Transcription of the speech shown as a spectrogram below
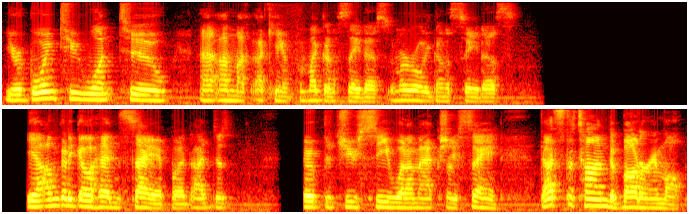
You're going to want to Uh, I'm not. I can't. Am I gonna say this? Am I really gonna say this? Yeah, I'm gonna go ahead and say it, but I just hope that you see what I'm actually saying. That's the time to butter him up.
